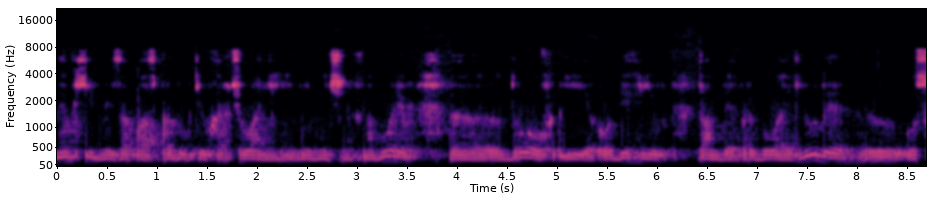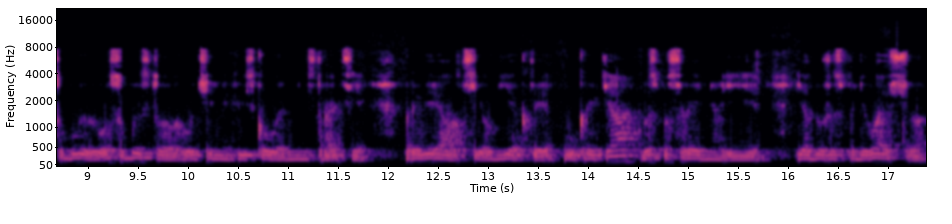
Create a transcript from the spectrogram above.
необхідний запас продуктів харчування і гігієнічних наборів, е, дров і обігрів там, де перебувають люди. Е, особисто очільник військової адміністрації перевіряв ці об'єкти укриття безпосередньо, і я дуже сподіваюся, що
